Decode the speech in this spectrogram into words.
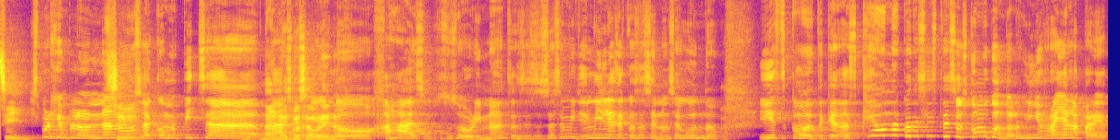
Sí. Por ejemplo, Nano, Sí. o sea, come pizza, Nano va es mi corriendo, ajá, su, su sobrino, entonces, o sea, hace mi- miles de cosas en un segundo. Y es como te quedas, ¿qué onda cuando hiciste eso? Es como cuando los niños rayan la pared.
